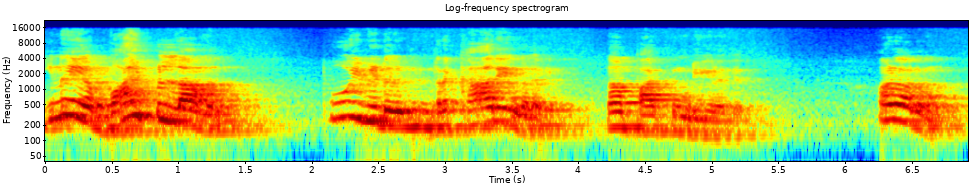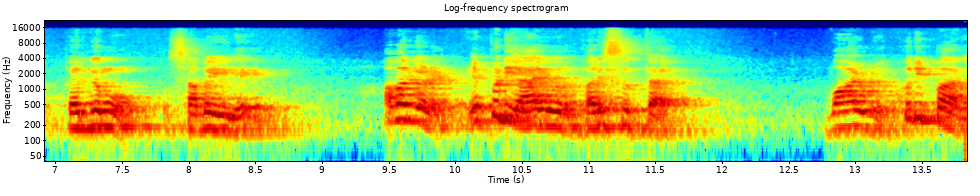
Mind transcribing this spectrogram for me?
இணைய வாய்ப்பில்லாமல் போய்விடுகின்ற காரியங்களை நாம் பார்க்க முடிகிறது. ஆனாலும் பெர்கமும் சபையிலே அவர்கள் எப்படியாய் ஒரு பரிசுத்த வாழ்வு குறிப்பாக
